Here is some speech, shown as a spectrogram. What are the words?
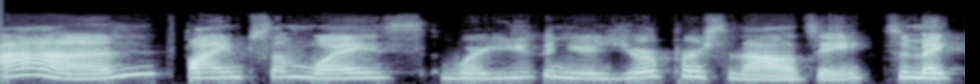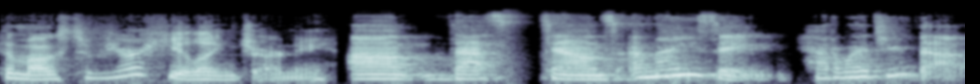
and find some ways where you can use your personality to make the most of your healing journey. Um, that sounds amazing. How do I do that?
